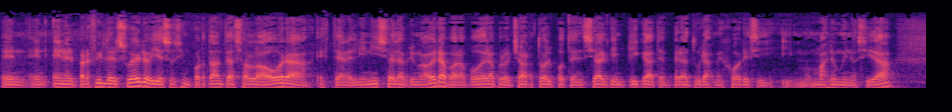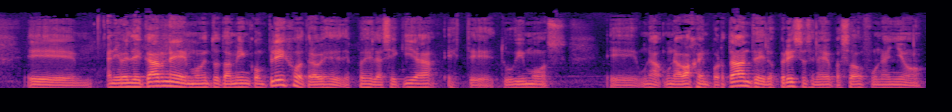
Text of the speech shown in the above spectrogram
en, el perfil del suelo y eso es importante hacerlo ahora, este, el inicio de la primavera, para poder aprovechar todo el potencial que implica temperaturas mejores y más luminosidad. Eh, a nivel de carne, el momento también complejo, a través de, después de la sequía este, tuvimos eh, una, baja importante de los precios, el año pasado fue un año,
